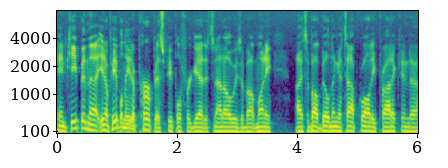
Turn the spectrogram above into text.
and keeping the you know people need a purpose. People forget it's not always about money. Uh, it's about building a top quality product, and uh,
